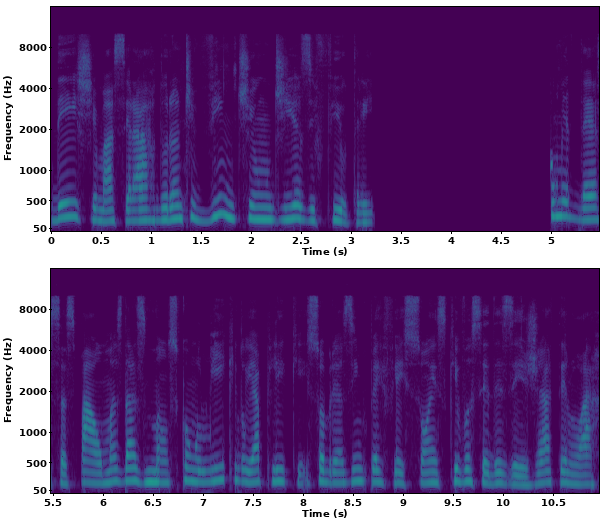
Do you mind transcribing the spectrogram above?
Deixe macerar durante 21 dias e filtre. Umedeça as palmas das mãos com o líquido e aplique sobre as imperfeições que você deseja atenuar.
